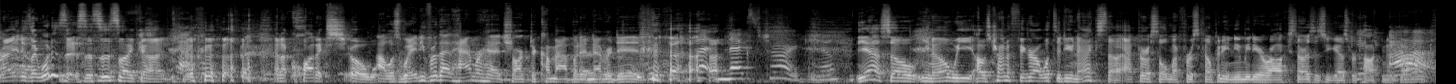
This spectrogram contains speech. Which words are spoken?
right? It's like, what is this? This is like a, an aquatic show. I was waiting for that hammerhead shark to come out, but it never did. that Next Shark, you know? Yeah, so you know, we I was trying to figure out what to do next uh, after I sold my first company, New Media Rockstars, as you guys were talking about.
